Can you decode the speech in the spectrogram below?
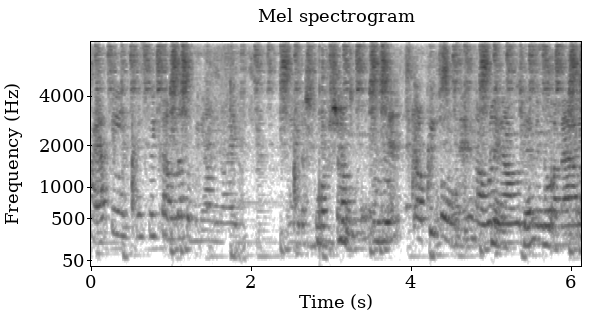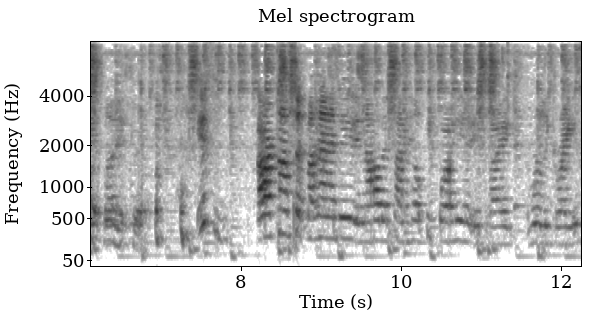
right, I think this week coming up will be on like maybe the fourth show. Mm-hmm. So people, you know, really don't really even know about it, but it's our concept behind it and all that trying to help people out here is like really great.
